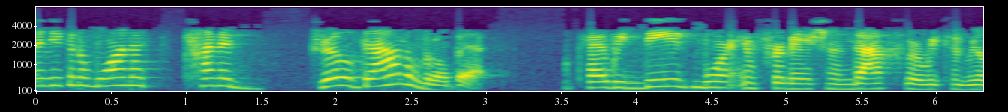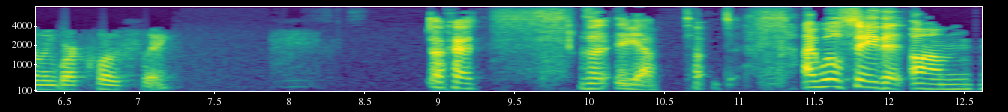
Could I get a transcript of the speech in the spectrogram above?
then you're going to want to kind of drill down a little bit. Okay, we need more information, and that's where we can really work closely. Okay, the, yeah, I will say that um,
